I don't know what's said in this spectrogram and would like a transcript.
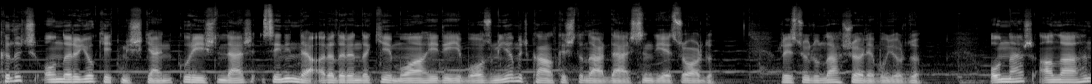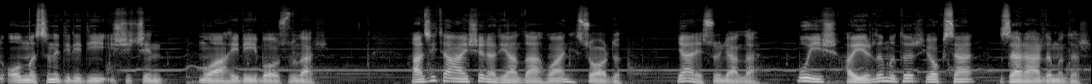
kılıç onları yok etmişken Kureyşliler seninle aralarındaki muahedeyi bozmaya mı kalkıştılar dersin diye sordu. Resulullah şöyle buyurdu. Onlar Allah'ın olmasını dilediği iş için muahedeyi bozdular. Hazreti Ayşe radıyallahu anh sordu. Ya Resulallah, bu iş hayırlı mıdır yoksa zararlı mıdır?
